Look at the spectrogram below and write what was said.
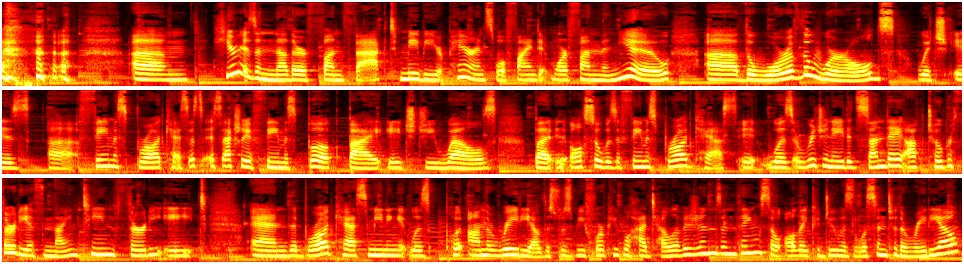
Um, here is another fun fact. Maybe your parents will find it more fun than you. Uh, the War of the Worlds, which is a famous broadcast, it's, it's actually a famous book by H.G. Wells, but it also was a famous broadcast. It was originated Sunday, October 30th, 1938, and the broadcast meaning it was put on the radio. This was before people had televisions and things, so all they could do was listen to the radio,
